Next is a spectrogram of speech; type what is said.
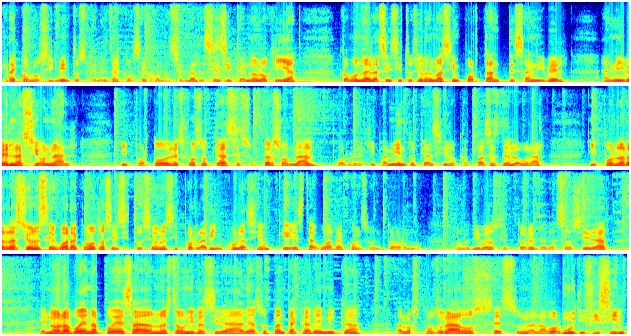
reconocimientos que les da el Consejo Nacional de Ciencia y Tecnología como una de las instituciones más importantes a nivel, a nivel nacional y por todo el esfuerzo que hace su personal, por el equipamiento que han sido capaces de lograr y por las relaciones que guarda con otras instituciones y por la vinculación que ésta guarda con su entorno, con los diversos sectores de la sociedad. Enhorabuena pues a nuestra universidad y a su planta académica, a los posgrados, es una labor muy difícil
